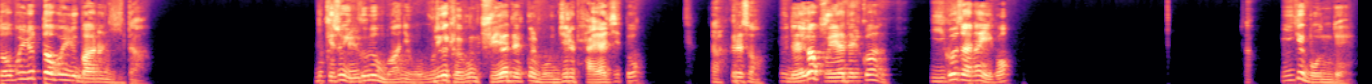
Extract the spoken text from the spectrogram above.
WW반은 2다. 뭐 계속 읽으면 뭐하니? 뭐 우리가 결국 구해야 될 걸 뭔지를 봐야지 또. 자, 그래서 내가 구해야 될 건 이거잖아, 이거. 자, 이게 뭔데?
